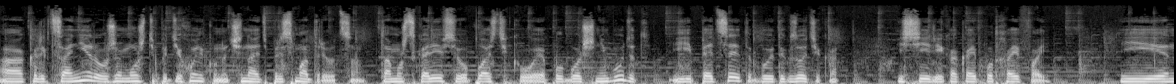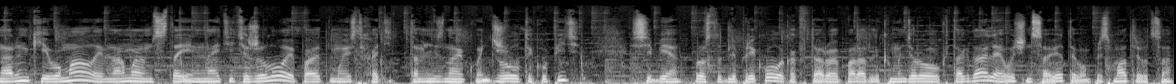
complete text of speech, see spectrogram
коллекционеры уже можете потихоньку начинать присматриваться. Потому что, скорее всего, пластикового Apple больше не будет. И 5C это будет экзотика из серии как iPod Hi-Fi. И на рынке его мало, и в нормальном состоянии найти тяжело, и поэтому, если хотите, там, не знаю, какой-нибудь желтый купить себе, просто для прикола, как второй аппарат для командировок и так далее, очень советую вам присматриваться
